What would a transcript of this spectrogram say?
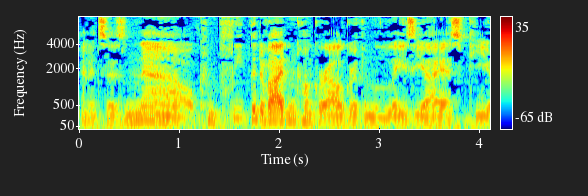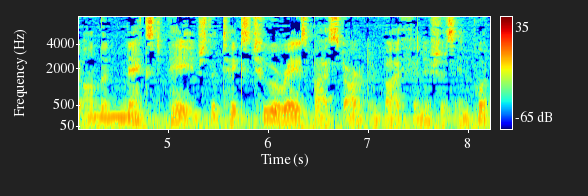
And it says, now complete the divide and conquer algorithm lazy ISP on the next page that takes two arrays by start and by finish as input.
